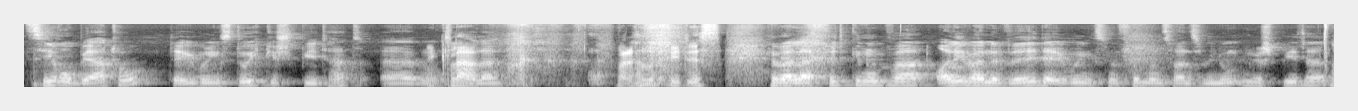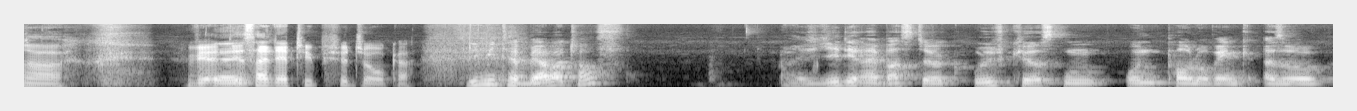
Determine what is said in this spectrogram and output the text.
C. Roberto, der übrigens durchgespielt hat. Ähm, Ja, klar. Weil er, Weil er so fit ist. weil er fit genug war. Oliver Neville, der übrigens nur 25 Minuten gespielt hat. Ah. Wer, Äh, der ist halt der typische Joker. Dimitar Berbatov, Jedirai Bastök, Ulf Kirsten und Paulo Renk. Also,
